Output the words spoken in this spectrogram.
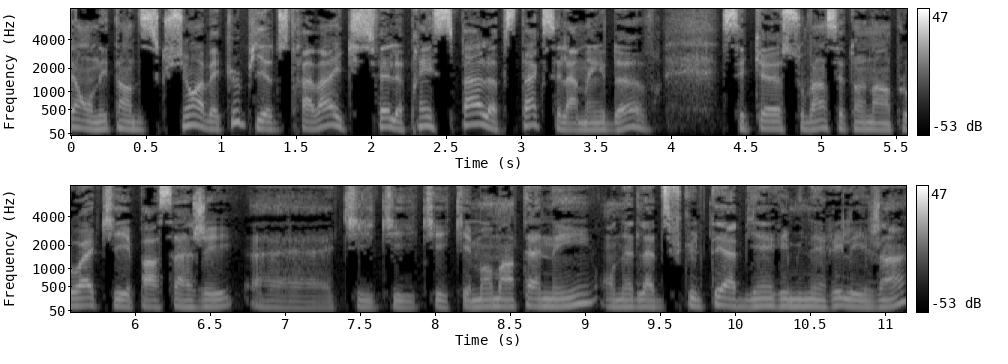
on est en discussion avec eux, puis il y a du travail qui se fait. Le principal obstacle, c'est la main d'œuvre. C'est que souvent, c'est un emploi qui est passager, qui, qui, qui, qui est momentané. On a de la difficulté à bien rémunérer les gens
